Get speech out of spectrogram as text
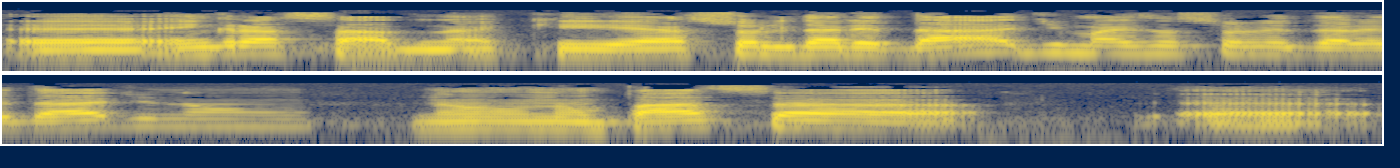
é, é, engraçado, né? Que é a solidariedade, mas a solidariedade não, não, não passa, é,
